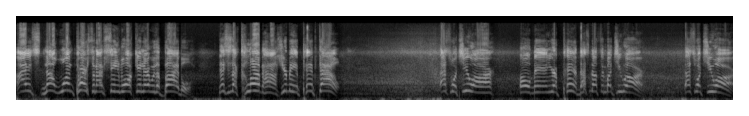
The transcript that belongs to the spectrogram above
I haven't, not one person I've seen walk in there with a Bible. This is a clubhouse. You're being pimped out. That's what you are. Oh man, you're a pimp. That's nothing but you are. That's what you are.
